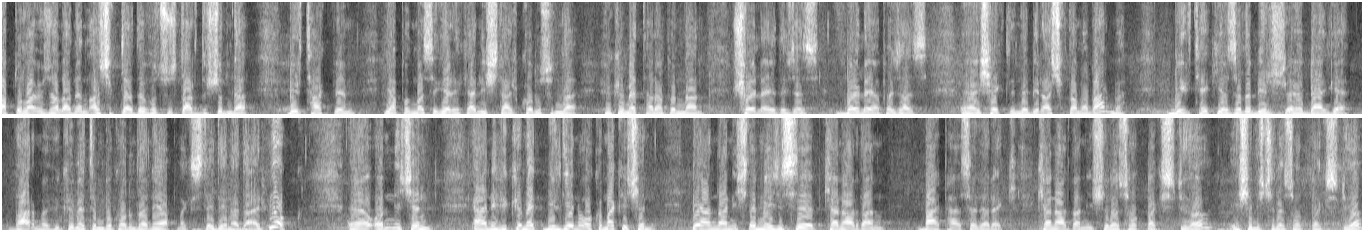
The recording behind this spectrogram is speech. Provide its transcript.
Abdullah Öcalan'ın açıkladığı hususlar dışında bir takvim, yapılması gereken işler konusunda hükümet tarafından şöyle edeceğiz, böyle yapacağız e, şeklinde bir açıklama var mı? Bir tek yazılı bir e, belge var mı hükümetin bu konuda ne yapmak istediğine dair? Yok. E, onun için yani hükümet bildiğini okumak için bir yandan işte meclisi kenardan bypass ederek kenardan işine sokmak istiyor, işin içine sokmak istiyor.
